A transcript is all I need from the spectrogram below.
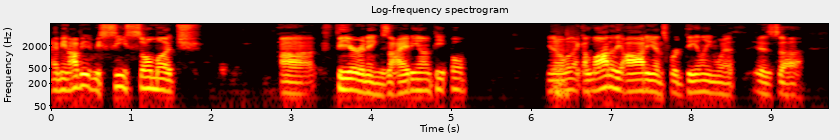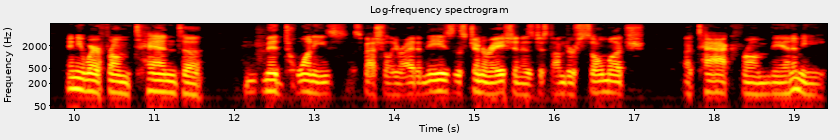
I mean, obviously we see so much uh, fear and anxiety on people. You know, yeah. like a lot of the audience we're dealing with is uh, anywhere from 10 to mid 20s, especially, right? And these, this generation is just under so much attack from the enemy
